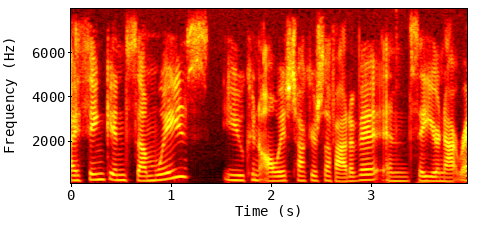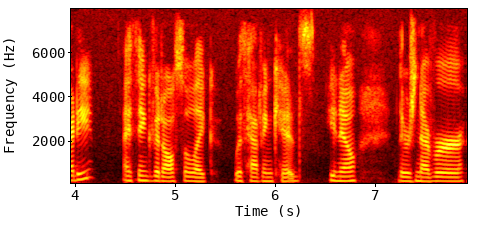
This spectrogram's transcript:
I think in some ways you can always talk yourself out of it and say mm-hmm. you're not ready. I think of it also like with having kids, you know, there's never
